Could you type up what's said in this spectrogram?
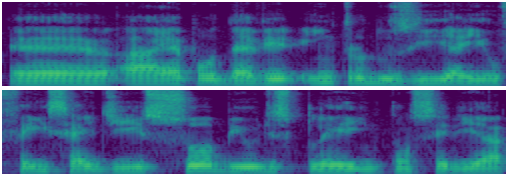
É, a Apple deve introduzir aí o Face ID sob o display, então seria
